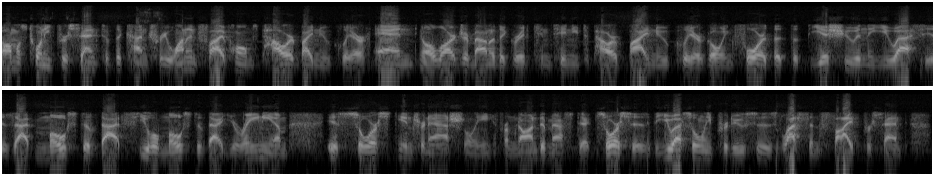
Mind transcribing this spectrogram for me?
almost 20% of the country, one in five homes powered by nuclear, and you know, a large amount of the grid continue to power by nuclear going forward. The, the, the issue in the U.S. is that most of that fuel, most of that uranium is sourced internationally from non-domestic sources. The U.S. only produces less than 5% of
